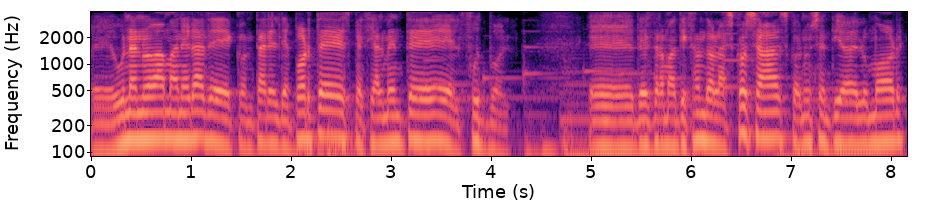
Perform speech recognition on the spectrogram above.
eh, una nueva manera de contar el deporte, especialmente el fútbol, eh, desdramatizando las cosas con un sentido del humor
